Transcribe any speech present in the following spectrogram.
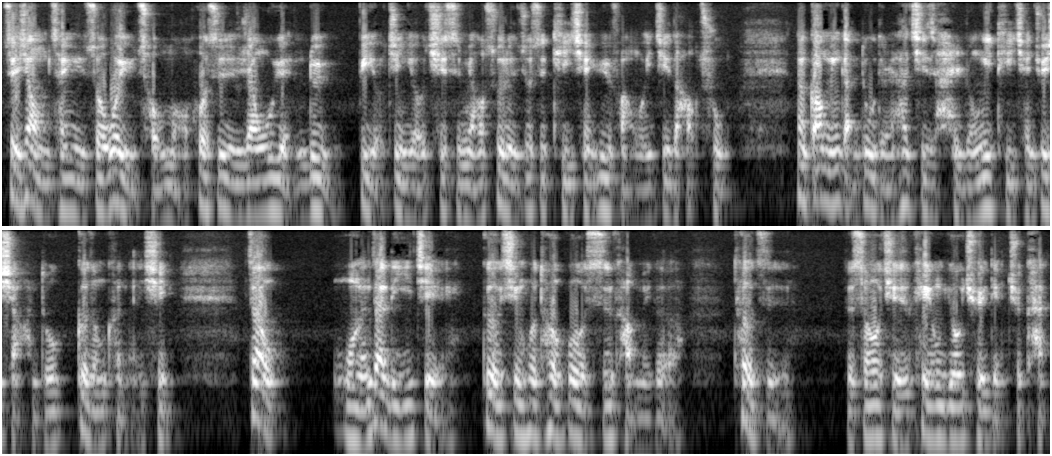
所以，像我们成语说“未雨绸缪”或是“人无远虑，必有近忧”，其实描述的就是提前预防危机的好处。那高敏感度的人，他其实很容易提前去想很多各种可能性。在我们在理解个性或透过思考每个特质的时候，其实可以用优缺点去看，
